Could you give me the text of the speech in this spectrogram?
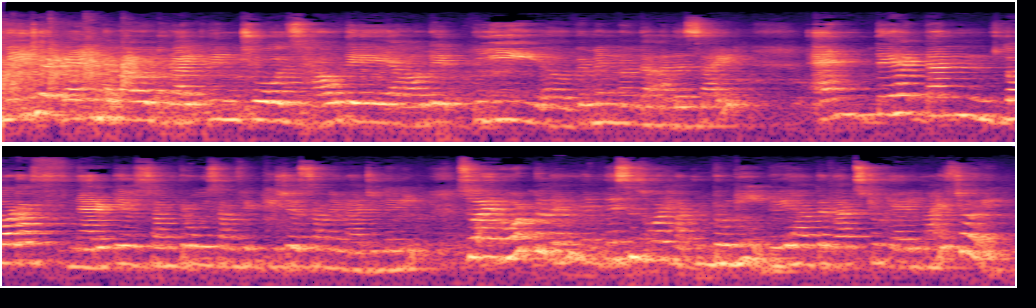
major rant about right-wing trolls, how they how they bully uh, women on the other side, and they had done a lot of narratives, some true, some fictitious, some imaginary. So I wrote to them that this is what happened to me. Do you have the guts to carry my story?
